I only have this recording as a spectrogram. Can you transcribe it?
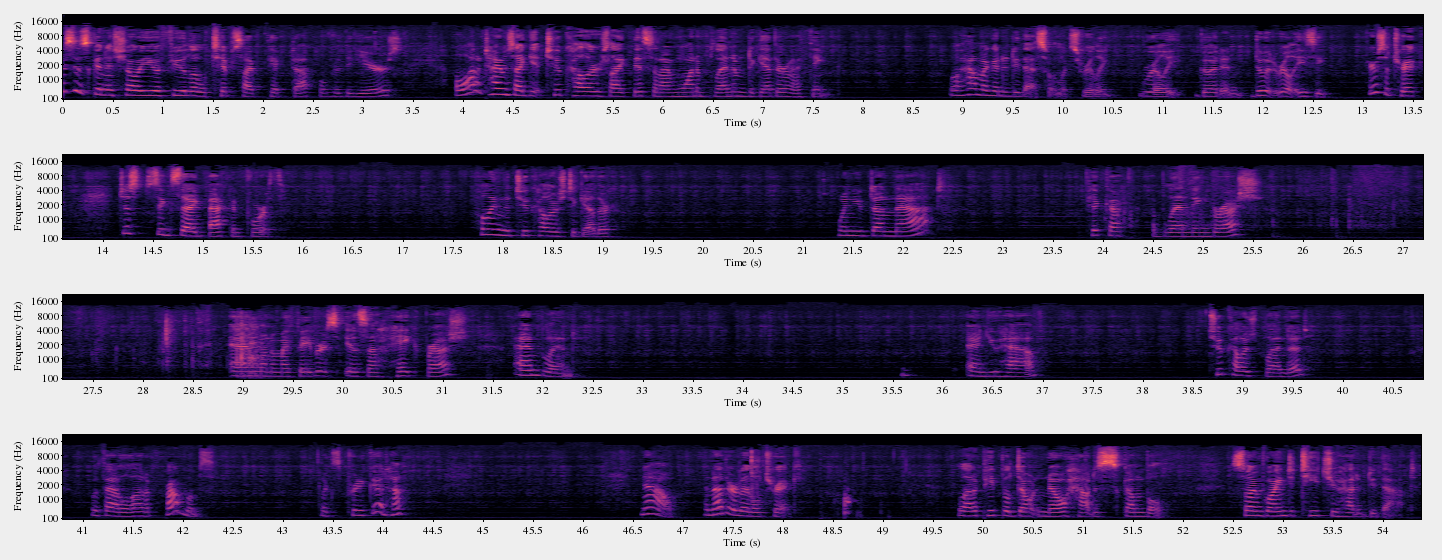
This is going to show you a few little tips I've picked up over the years. A lot of times I get two colors like this and I want to blend them together and I think, well, how am I going to do that so it looks really, really good and do it real easy? Here's a trick. Just zigzag back and forth, pulling the two colors together. When you've done that, pick up a blending brush. And one of my favorites is a Hake brush and blend. And you have two colors blended without a lot of problems. Looks pretty good, huh? Now, another little trick. A lot of people don't know how to scumble, so I'm going to teach you how to do that.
